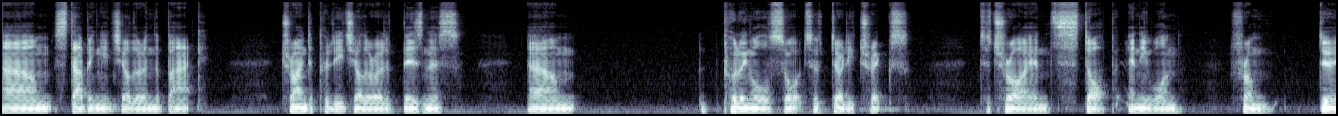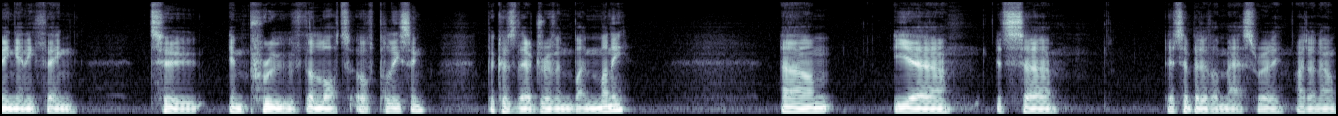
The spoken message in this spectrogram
um, stabbing each other in the back, trying to put each other out of business, um, pulling all sorts of dirty tricks to try and stop anyone from doing anything to improve the lot of policing because they're driven by money. Um, yeah, it's uh, it's a bit of a mess, really. I don't know.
